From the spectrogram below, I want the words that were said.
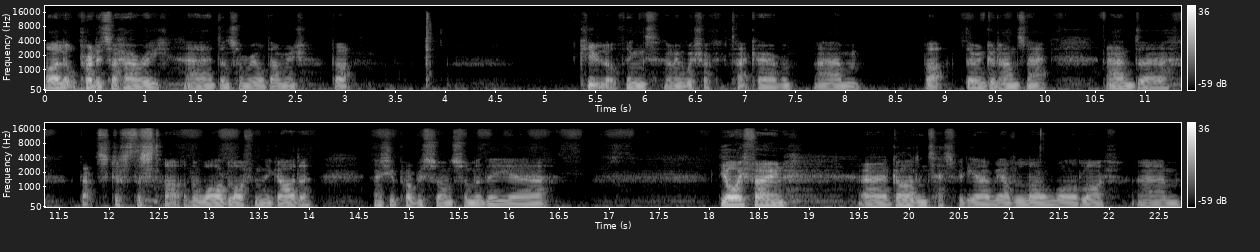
Our little predator Harry uh, done some real damage, but cute little things. I mean, wish I could take care of them, um, but they're in good hands now, and uh, that's just the start of the wildlife in the garden. As you probably saw on some of the uh, the iPhone uh, garden test video, we have a lot of wildlife. Um,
